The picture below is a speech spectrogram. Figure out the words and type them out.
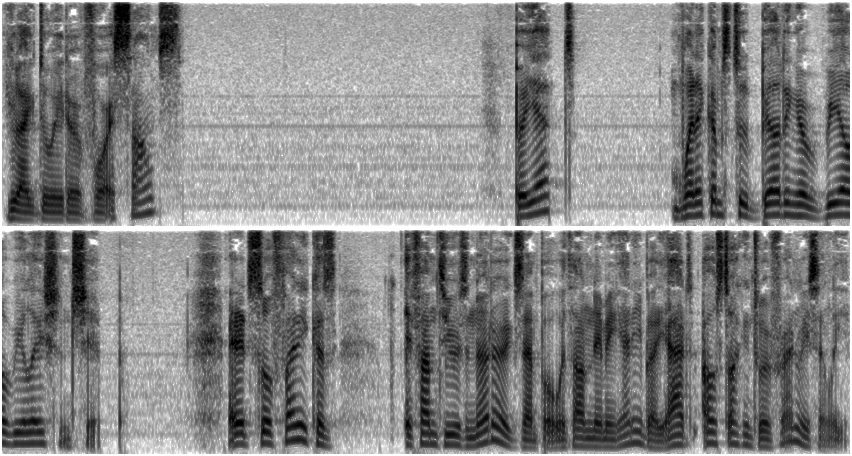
You like the way their voice sounds? But yet, when it comes to building a real relationship. And it's so funny because if I'm to use another example without naming anybody, I, had, I was talking to a friend recently,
